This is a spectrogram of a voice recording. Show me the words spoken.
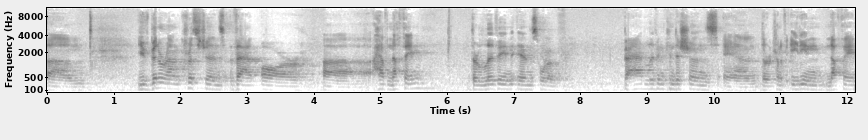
um, you've been around Christians that are, uh, have nothing. They're living in sort of bad living conditions and they're kind of eating nothing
